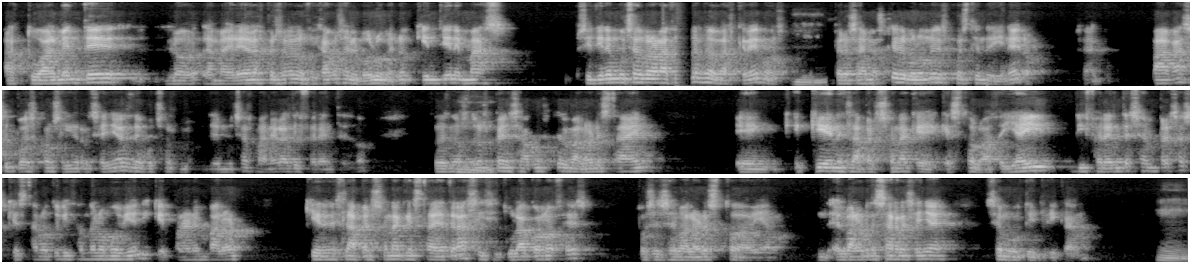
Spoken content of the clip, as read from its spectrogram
Actualmente, la mayoría de las personas nos fijamos en el volumen, ¿no? ¿Quién tiene más? Si tiene muchas valoraciones, no las creemos, pero sabemos que el volumen es cuestión de dinero. O sea, pagas y puedes conseguir reseñas de, muchos, de muchas maneras diferentes, ¿no? Entonces, nosotros pensamos que el valor está en, en quién es la persona que, esto lo hace. Y hay diferentes empresas que están utilizándolo muy bien y que ponen en valor quién es la persona que está detrás y si tú la conoces, pues ese valor es todavía, el valor de esa reseña se multiplica. Mm.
